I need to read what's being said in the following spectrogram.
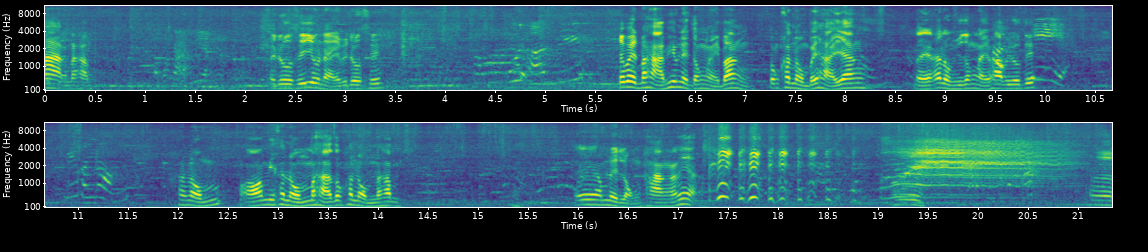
มากนะครับ ไปดูซิอยู่ไหนไปดูซิจะเป็นมาหาพี่อมเล็ดตรงไหนบ้าง ตรงขนมไปหายัง ไหนขนมอยู่ตรงไหนพาไปดูซิพี่นี่ขนมขนม อ๋อ มีขนมมาหาตรงขนมนะครับ เอ้ยอำเล็ดหลงทางแล้วเนี่ยเอ้ยเออ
